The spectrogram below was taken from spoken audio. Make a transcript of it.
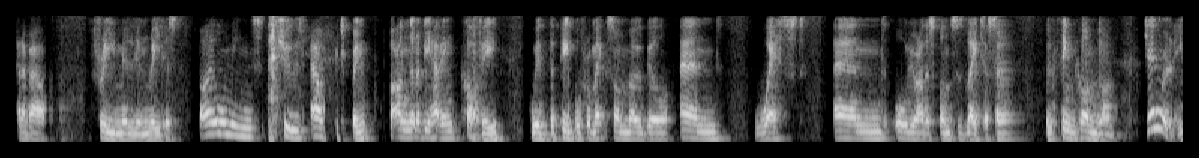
and about 3 million readers by all means choose our Print, but I'm going to be having coffee with the people from ExxonMobil and West and all your other sponsors later. So think on, Ron. Generally,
